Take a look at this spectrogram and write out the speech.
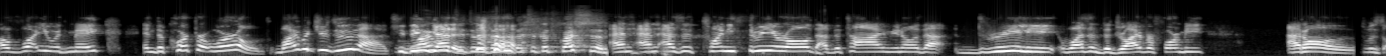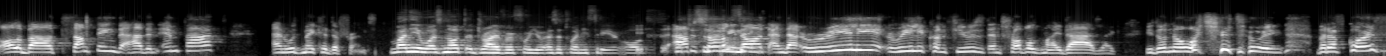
of what you would make in the corporate world? Why would you do that? He didn't why get would it. you do that? that's a good question. And and as a 23 year old at the time you know that really wasn't the driver for me at all. It was all about something that had an impact and would make a difference. Money was not a driver for you as a 23 year old absolutely not. And that really really confused and troubled my dad. Like you don't know what you're doing. But of course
